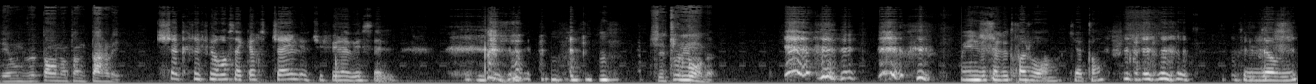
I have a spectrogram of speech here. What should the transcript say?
et, et on ne veut pas en entendre parler. Chaque référence à Child, tu fais la vaisselle. Chez tout le monde. Oui, une vaisselle de trois jours hein, qui attend. C'est le bienvenu.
